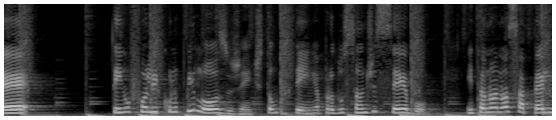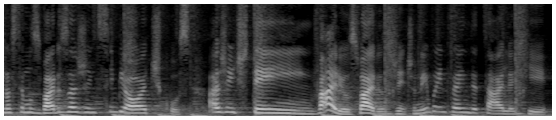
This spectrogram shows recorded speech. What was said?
é, tem o folículo piloso, gente. Então tem a produção de sebo. Então, na nossa pele, nós temos vários agentes simbióticos. A gente tem vários, vários, gente. Eu nem vou entrar em detalhe aqui.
